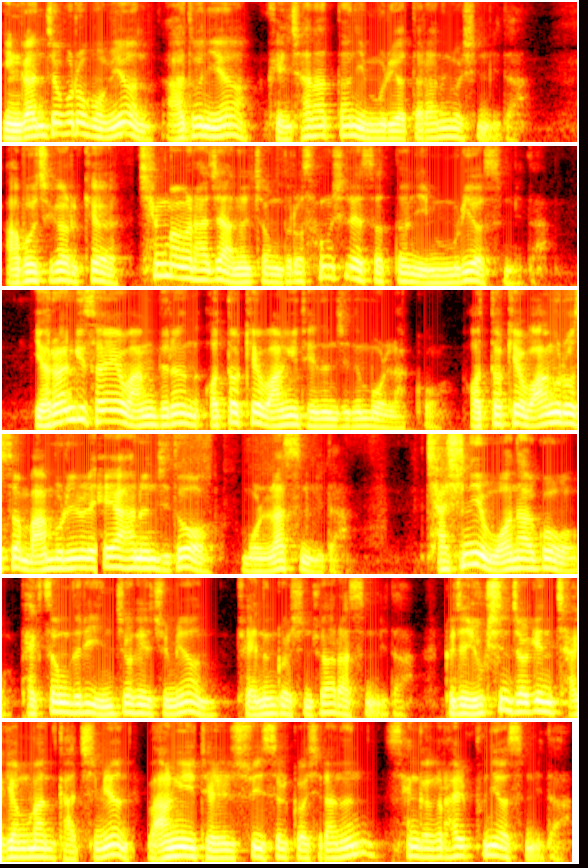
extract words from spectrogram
인간적으로 보면 아도니아 괜찮았던 인물이었다라는 것입니다. 아버지가 그렇게 책망을 하지 않을 정도로 성실했었던 인물이었습니다 열왕기서의 왕들은 어떻게 왕이 되는지는 몰랐고 어떻게 왕으로서 마무리를 해야 하는지도 몰랐습니다. 자신이 원하고 백성들이 인정해주면 되는 것인 줄 알았습니다. 그저 육신적인 자격만 갖추면 왕이 될 수 있을 것이라는 생각을 할 뿐이었습니다.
